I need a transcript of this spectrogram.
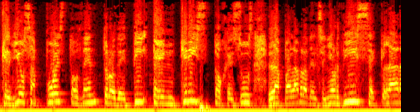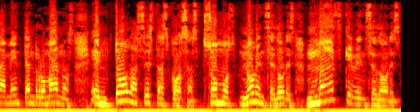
que Dios ha puesto dentro de ti en Cristo Jesús. La palabra del Señor dice claramente en Romanos, en todas estas cosas somos no vencedores, más que vencedores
